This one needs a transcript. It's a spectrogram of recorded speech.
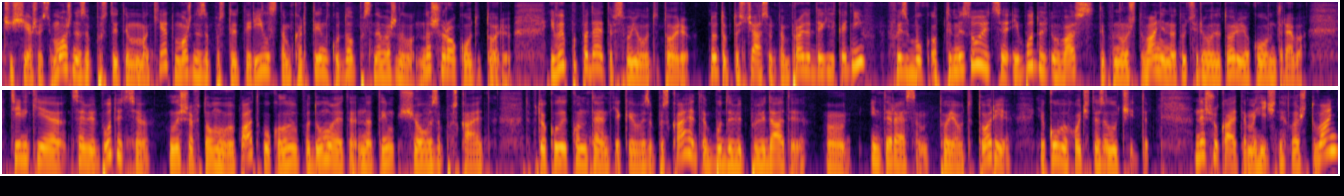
чи ще щось. Можна запустити макет, можна запустити рілс, там картинку, допис неважливо на широку аудиторію. І ви попадаєте в свою аудиторію. Ну тобто, з часом там пройде декілька днів, Фейсбук оптимізується і будуть у вас типу налаштування на ту цільову аудиторію, яку вам треба. Тільки це відбудеться лише в тому випадку, коли ви подумаєте над тим, що ви запускаєте. Тобто, коли контент, який ви запускаєте, буде відповідати е, інтересам тої аудиторії, яку ви хочете залучити. Не шукайте магічних влаштувань.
